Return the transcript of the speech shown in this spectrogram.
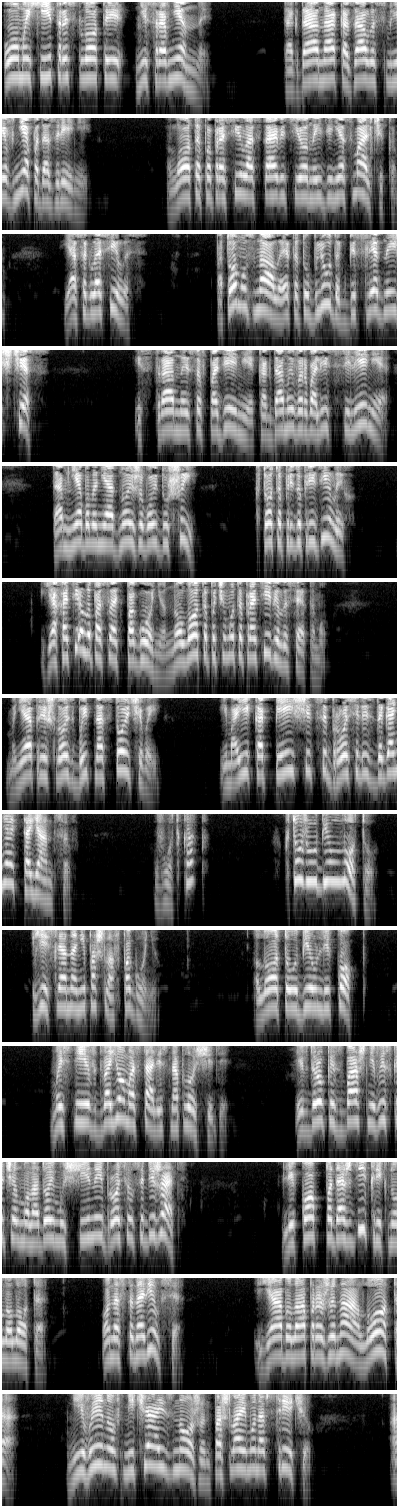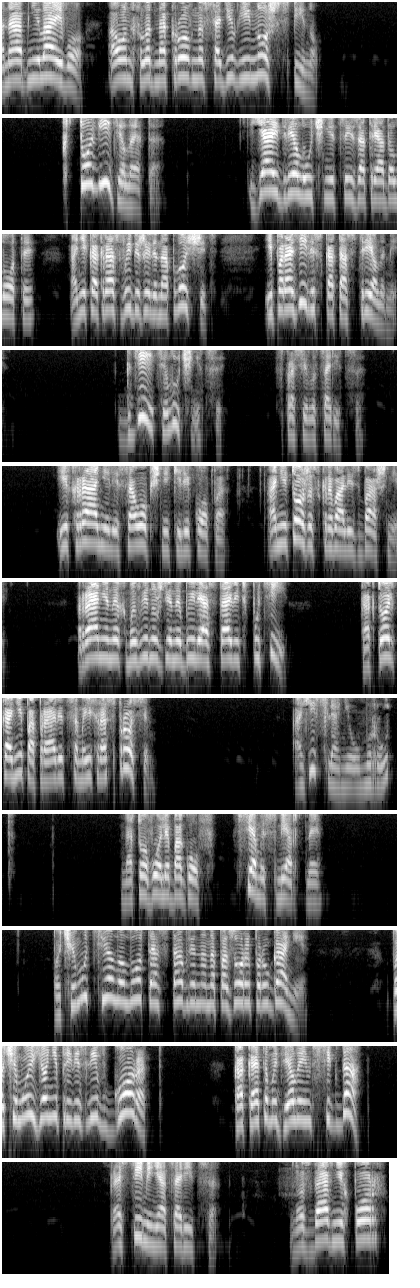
Ум и хитрость Лоты несравненны. Тогда она оказалась мне вне подозрений. Лота попросила оставить ее наедине с мальчиком. Я согласилась. Потом узнала, этот ублюдок бесследно исчез. И странное совпадение, когда мы ворвались в селение, там не было ни одной живой души. Кто-то предупредил их. Я хотела послать погоню, но Лота почему-то противилась этому. Мне пришлось быть настойчивой, и мои копейщицы бросились догонять таянцев. Вот как? Кто же убил Лоту, если она не пошла в погоню? Лоту убил Ликоп. Мы с ней вдвоем остались на площади. И вдруг из башни выскочил молодой мужчина и бросился бежать. «Ликоп, подожди!» — крикнула Лота. Он остановился. Я была поражена. Лота, не вынув меча из ножен, пошла ему навстречу. Она обняла его, а он хладнокровно всадил ей нож в спину. Кто видел это? Я и две лучницы из отряда Лоты. Они как раз выбежали на площадь и поразили скота стрелами. — Где эти лучницы? — спросила царица. — Их ранили сообщники Ликопа. Они тоже скрывались в башне. Раненых мы вынуждены были оставить в пути. Как только они поправятся, мы их расспросим. А если они умрут? На то воля богов. Все мы смертны. Почему тело Лоты оставлено на позор и поругание? Почему ее не привезли в город, как это мы делаем всегда? Прости меня, царица, но с давних пор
